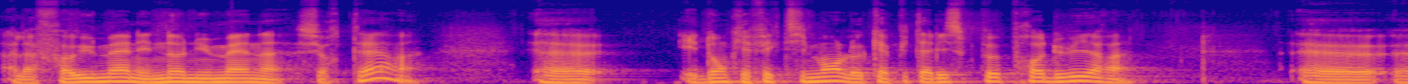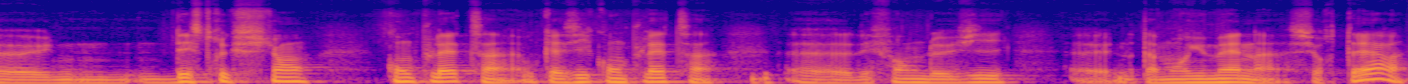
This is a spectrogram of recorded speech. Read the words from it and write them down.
à la fois humaine et non humaine sur Terre. Et donc, effectivement, le capitalisme peut produire euh, euh, une destruction complète ou quasi complète euh, des formes de vie, notamment humaines, sur Terre.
